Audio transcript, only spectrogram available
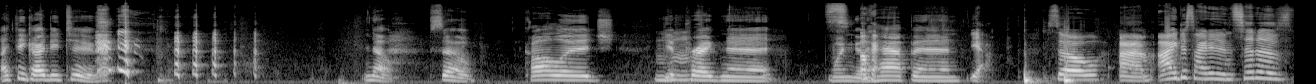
I think I do too. no, so college, get pregnant, wasn't gonna Mm-hmm. Okay. happen. Yeah. So um, I decided instead of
